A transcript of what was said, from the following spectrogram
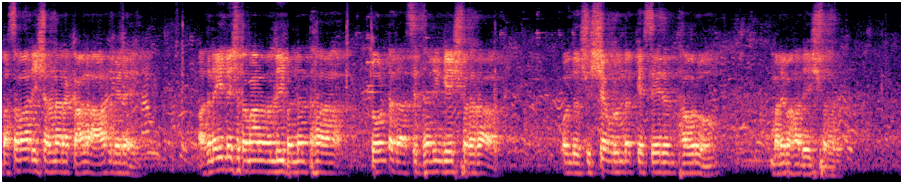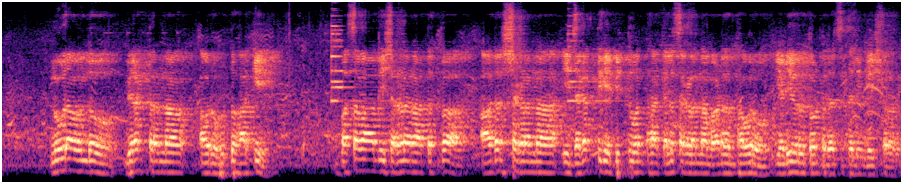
ಬಸವಾದಿ ಶರಣರ ಕಾಲ ಆದಮೇಲೆ ಹದಿನೈದನೇ ಶತಮಾನದಲ್ಲಿ ಬಂದಂತಹ ತೋಂಟದ ಸಿದ್ಧಲಿಂಗೇಶ್ವರರ ಒಂದು ಶಿಷ್ಯ ವೃಂದಕ್ಕೆ ಸೇರಿದಂತಹವರು ಮಲೆ ಮಹಾದೇಶ್ವರರು ನೂರ ಒಂದು ವಿರಕ್ತರನ್ನ ಅವರು ಹುಟ್ಟು ಹಾಕಿ ಬಸವಾದಿ ಶರಣರ ತತ್ವ ಆದರ್ಶಗಳನ್ನ ಈ ಜಗತ್ತಿಗೆ ಬಿತ್ತುವಂತಹ ಕೆಲಸಗಳನ್ನ ಮಾಡುವಂತಹವರು ಯಡಿಯೂರು ತೋಟದ ಸಿದ್ಧಲಿಂಗೇಶ್ವರರು.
